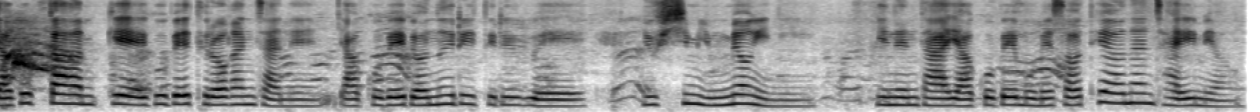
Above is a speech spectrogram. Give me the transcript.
야곱과 함께 애굽에 들어간 자는 야곱의 며느리들을 외에 66명이니 이는 다 야곱의 몸에서 태어난 자이며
